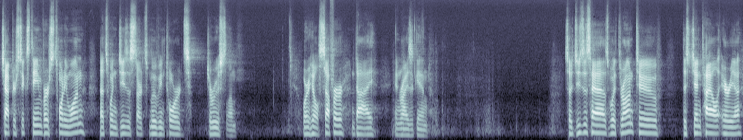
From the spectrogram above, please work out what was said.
chapter 16, verse 21. That's when Jesus starts moving towards Jerusalem, where he'll suffer, die, and rise again. So Jesus has withdrawn to this Gentile area,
